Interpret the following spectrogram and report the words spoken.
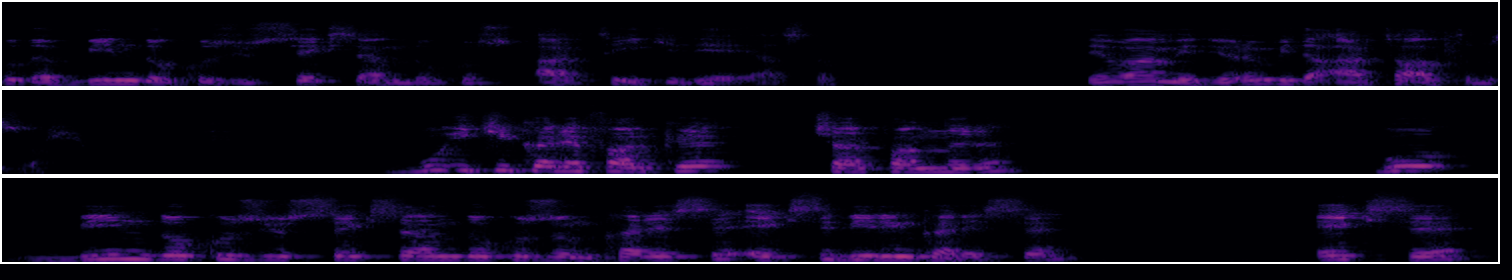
Bu da 1989 artı 2 diye yazdım. Devam ediyorum. Bir de artı altımız var. Bu iki kare farkı çarpanları bu 1989'un karesi eksi 1'in karesi eksi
